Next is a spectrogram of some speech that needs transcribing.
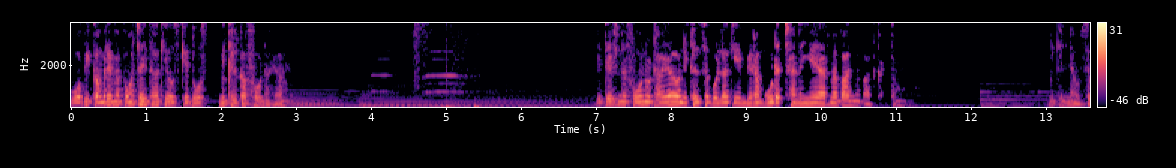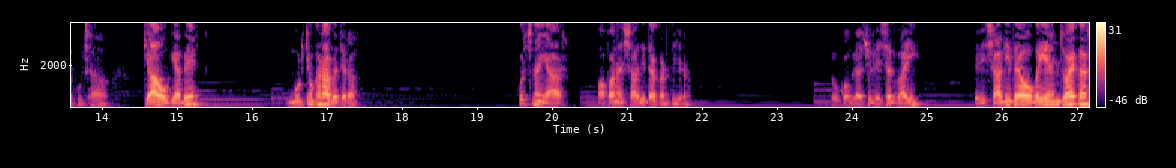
वो अभी कमरे में पहुँचा ही था कि उसके दोस्त निखिल का फ़ोन आया। रितेश ने फ़ोन उठाया और निखिल से बोला कि मेरा मूड अच्छा नहीं है यार, मैं बाद में बात करता हूँ। निखिल ने उससे पूछा, क्या हो गया बे? मूड क्यों खराब है तेरा? कुछ नहीं यार, पापा ने शादी तय कर दिया तो कॉन्ग्रेचुलेशन भाई, तेरी शादी तय हो गई है एंजॉय कर।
